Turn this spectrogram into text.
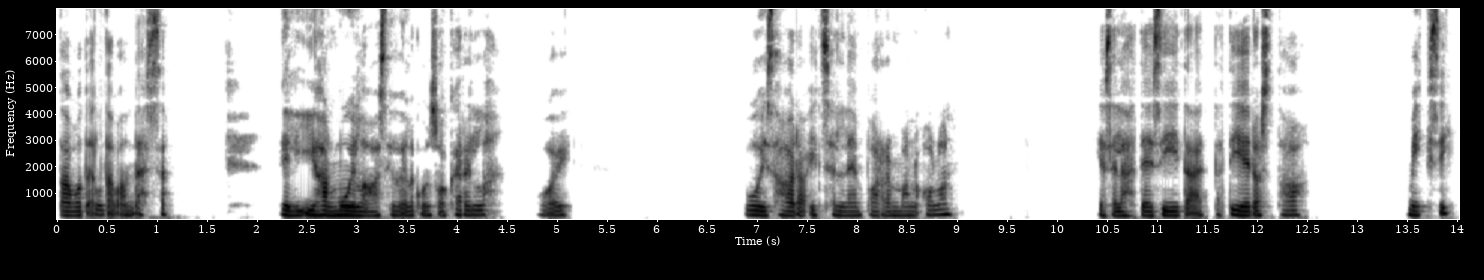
tavoiteltavan tässä. Eli ihan muilla asioilla kuin sokerilla voi, voi saada itselleen paremman olon. Ja se lähtee siitä, että tiedostaa, miksi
